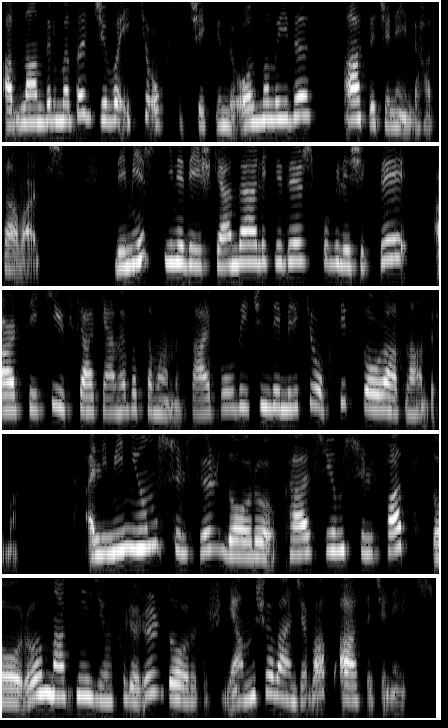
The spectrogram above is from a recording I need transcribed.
Adlandırmada civa 2 oksit şeklinde olmalıydı. A seçeneğinde hata vardır. Demir yine değişken değerliklidir. Bu bileşikte artı 2 yükseltgenme basamağına sahip olduğu için demir 2 oksit doğru adlandırma. Alüminyum sülfür doğru, kalsiyum sülfat doğru, magnezyum florür doğrudur. Yanlış olan cevap A seçeneğidir.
